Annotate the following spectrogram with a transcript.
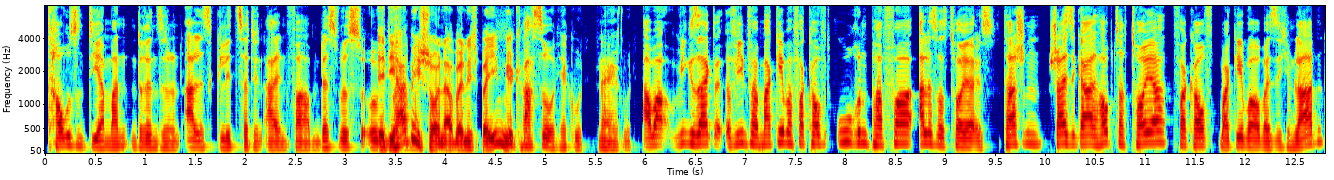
tausend Diamanten drin sind und alles glitzert in allen Farben. Das wirst du irgendwann. Ja, die habe ich schon, aber nicht bei ihm gekauft. Ach so, ja gut. Naja, gut. Aber wie gesagt, auf jeden Fall, Mark Geber verkauft Uhren, Parfum, alles, was teuer ist. Taschen, scheißegal, Hauptsache teuer, verkauft Mark Geber bei sich im Laden.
